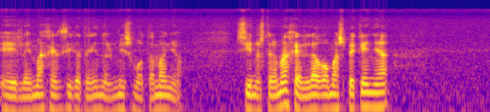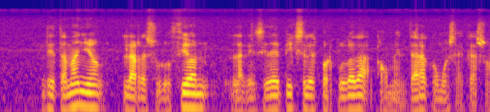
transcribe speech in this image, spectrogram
eh, la imagen siga teniendo el mismo tamaño. Si nuestra imagen la hago más pequeña de tamaño, la resolución, la densidad de píxeles por pulgada aumentará como es el caso.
